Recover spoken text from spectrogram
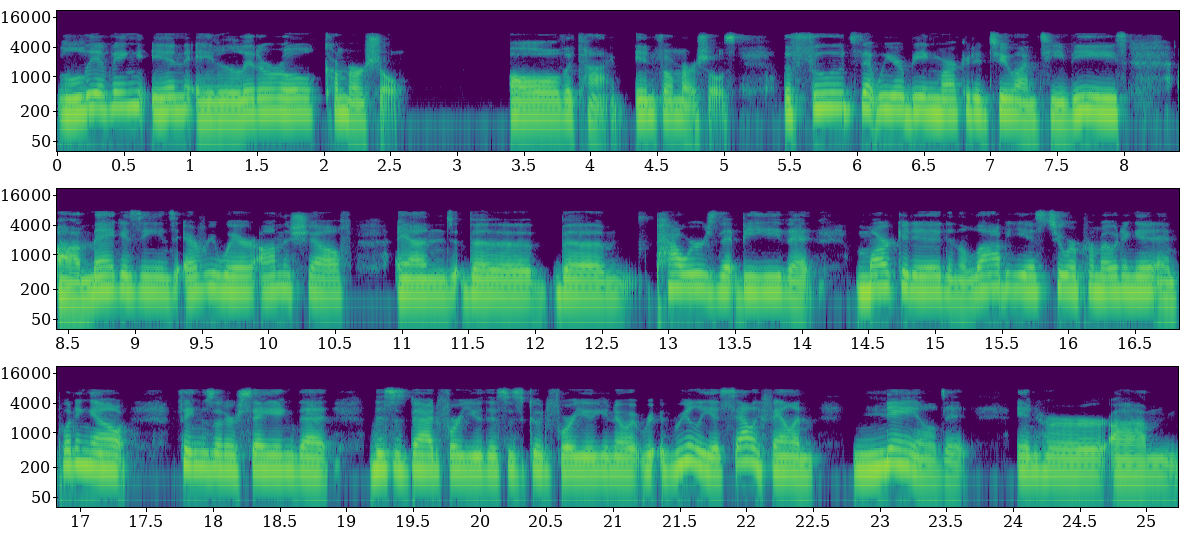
living in a literal commercial all the time infomercials the foods that we are being marketed to on tvs uh, magazines everywhere on the shelf and the the powers that be that marketed and the lobbyists who are promoting it and putting out things that are saying that this is bad for you this is good for you you know it, re- it really is sally fallon nailed it in her um,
